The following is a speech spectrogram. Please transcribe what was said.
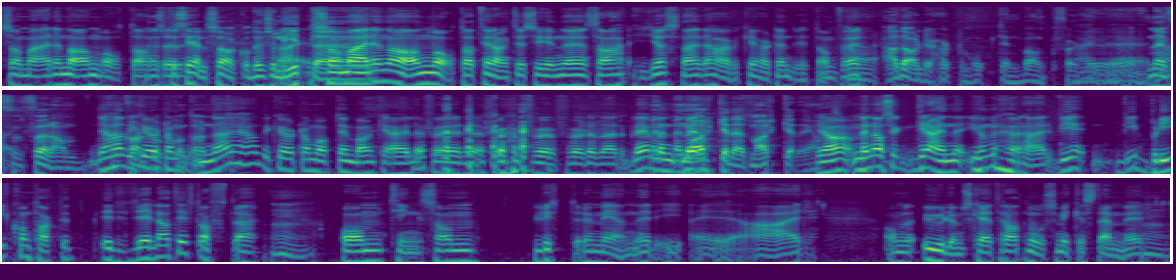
Som er en annen måte En spesiell sak, og det er så Nei, Som er en annen måte at Finanstilsynet sa jøss, nei, det har vi ikke hørt en dritt om før. Jeg hadde aldri hørt om Opt-in Bank før, Nei, det- nei, før han hadde, ikke om, kontakt. nei, jeg hadde ikke hørt om Optin Bank, jeg heller, før, før, før, før det der ble. Men, men markedet er et marked. Ja, men altså greiene Jo, men hør her. Vi, vi blir kontaktet relativt ofte Mm. om ting som lyttere mener er om det, ulumskheter, at noe som ikke stemmer. Mm.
